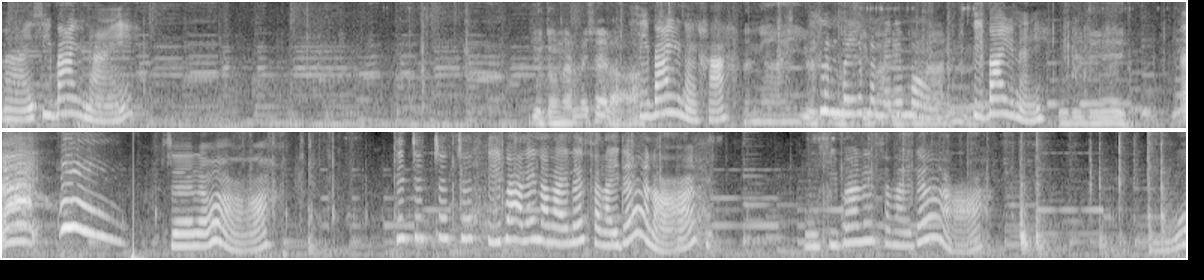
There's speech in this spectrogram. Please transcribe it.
ไหนซีบ้าอยู่ไหน อยู่ตรงนั้นไม่ใช่เหรอซีบ้าอยู่ไหนคะ นั่นไง อยู่มันไม่อยู่ที่มันไม่ได้บ้ามองยู่ตรงนั้นซีบ้าอยู่ไหนดูดีเอ้ยเจอแล้วเหรอจ๊ะจ๊ะจ๊ะจ๊ะซีบ้าเล่นอะไรเล่นสไลเดอร์เหรอโอ้ซีบ้าเล่นสไลเดอร์เหรอโอ้อู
